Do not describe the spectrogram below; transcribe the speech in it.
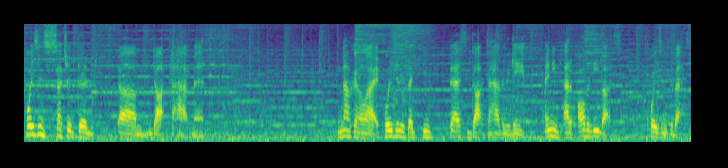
Poison's such a good um, dot to have, man. Not gonna lie, Poison is like the best dot to have in the game. Any out of all the debuffs, Poison's the best.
